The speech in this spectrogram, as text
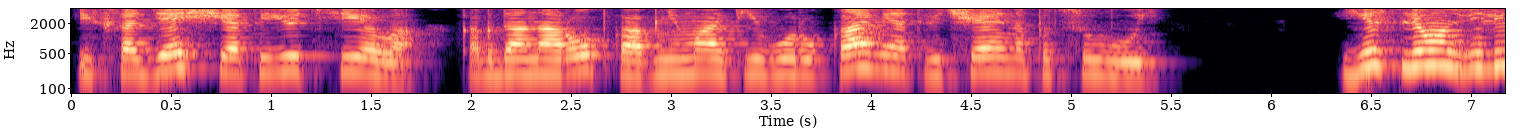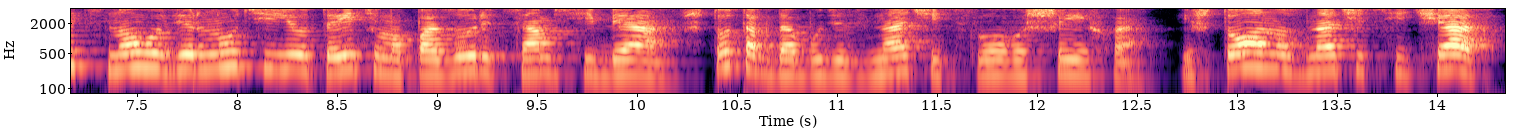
исходящий от ее тела, когда она робко обнимает его руками, отвечая на поцелуй. Если он велит снова вернуть ее, то этим опозорит сам себя. Что тогда будет значить слово шейха? И что оно значит сейчас,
